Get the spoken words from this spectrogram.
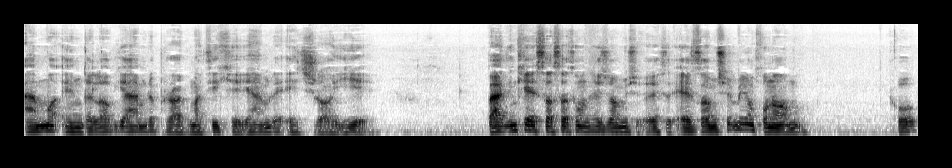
اما انقلاب یه امر پراگماتیکه یه امر اجراییه. بعد اینکه احساساتمون ارضا میشه میریم خونه همون خب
